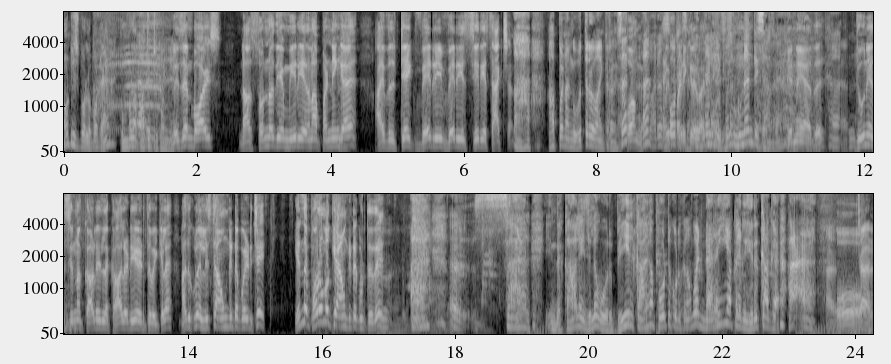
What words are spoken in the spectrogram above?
நோட்டீஸ் போர்டில் போட்டேன். கும்பலா பார்த்துட்டு இருக்காங்க. லிசன் பாய்ஸ் நான் சொன்னதையும் மீறி எதனா பண்ணீங்க? I will take very very serious action ஆ, அப்ப நாங்க உத்தரவு வாங்கிக்கிறோம் சார். போங்க. ஆ, போய் ஓகே படிக்கிற சார். வேலையை நன்றி சார். என்னையா அது? ஜூனியர்ஸ் இன்னும் காலேஜ்ல காலடியே எடுத்து வைக்கல. அதுக்குள்ள லிஸ்ட் அவங்க கிட்ட போயிடுச்சு. என்ன பொறமொக்கி அவங்க கிட்ட கொடுத்தது சார் இந்த காலேஜ்ல ஒரு பீருக்காக போட்டு கொடுக்கறவங்க நிறைய பேர் இருக்காங்க. ஆ, ஆ. ஓ. சார்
